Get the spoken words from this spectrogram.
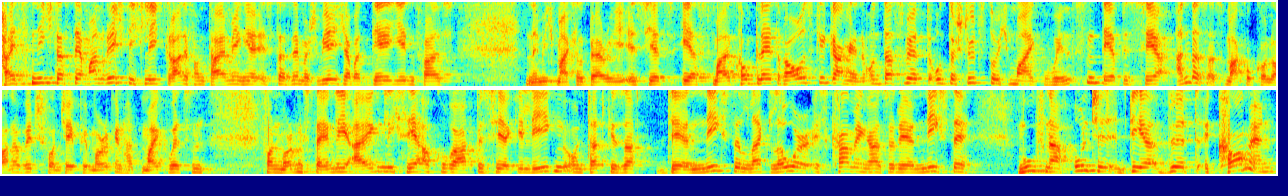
Heißt nicht, dass der Mann richtig liegt, gerade vom Timing her ist das immer schwierig, aber der jedenfalls nämlich Michael Barry, ist jetzt erstmal komplett rausgegangen. Und das wird unterstützt durch Mike Wilson, der bisher anders als Marco Kolanovic von JP Morgan hat Mike Wilson von Morgan Stanley eigentlich sehr akkurat bisher gelegen und hat gesagt, der nächste Leg Lower is coming, also der nächste Move nach unten, der wird kommen,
